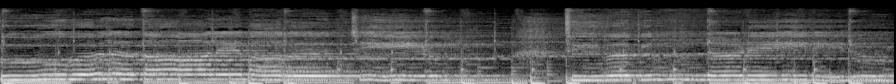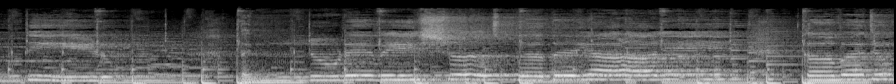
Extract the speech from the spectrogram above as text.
തൂവലതാലെ തന്നുടെ വിശ്വസ്തയാളി കവചം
